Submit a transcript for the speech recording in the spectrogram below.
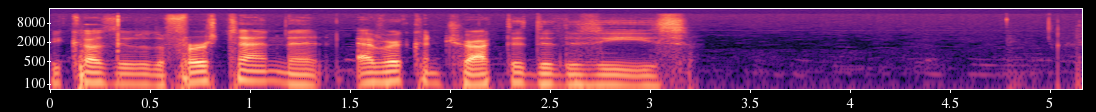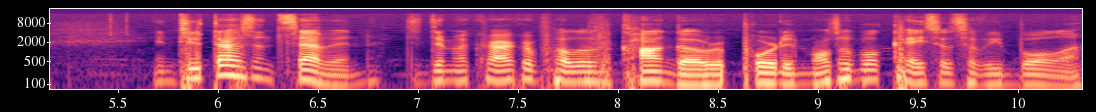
because it was the first time that ever contracted the disease. In 2007, the Democratic Republic of Congo reported multiple cases of Ebola.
